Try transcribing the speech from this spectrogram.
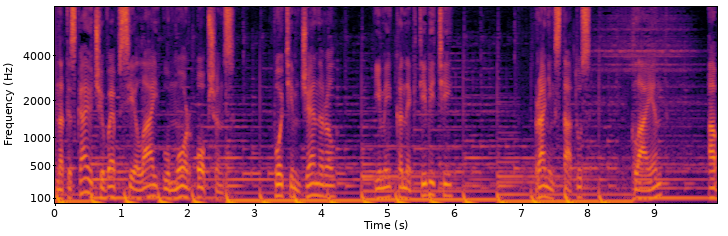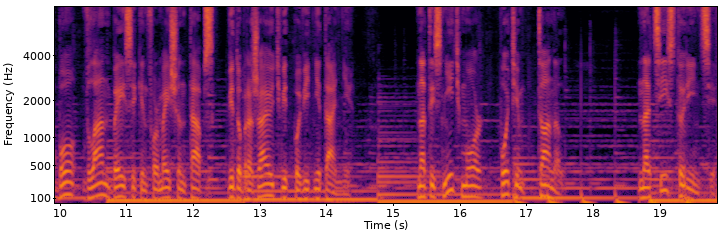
Натискаючи Web CLI у More Options, потім General, IMI Connectivity, Running Status, Client або VLAN Basic Information Tabs відображають відповідні дані. Натисніть More, потім Tunnel. На цій сторінці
